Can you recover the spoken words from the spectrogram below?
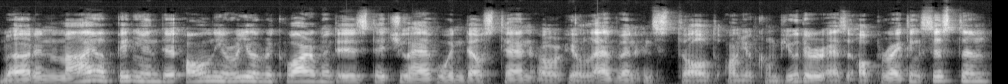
But in my opinion, the only real requirement is that you have Windows 10 or 11 installed on your computer as an operating system.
